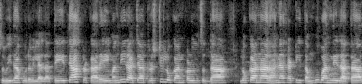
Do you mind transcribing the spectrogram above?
सुविधा पुरविल्या जाते. त्याचप्रकारे मंदिराच्या ट्रस्टी लोकांकडून सुद्धा लोकांना राहण्यासाठी तंबू बांधले जातात.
